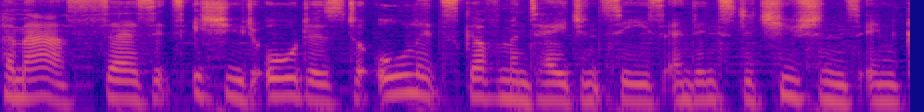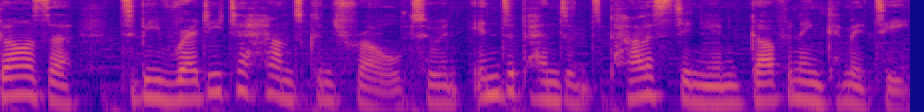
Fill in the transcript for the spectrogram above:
Hamas says it's issued orders to all its government agencies and institutions in Gaza to be ready to hand control to an independent Palestinian governing committee.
